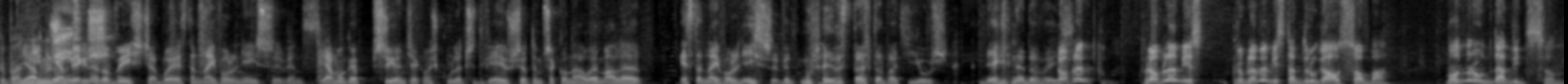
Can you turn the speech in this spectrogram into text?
Chyba Ja, nim ja rzucisz. biegnę do wyjścia, bo ja jestem najwolniejszy, więc ja mogę przyjąć jakąś kulę czy dwie, już się o tym przekonałem, ale jestem najwolniejszy, więc muszę wystartować już. Biegnę do wyjścia. Problem, problem jest, problemem jest ta druga osoba. Monroe Davidson.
